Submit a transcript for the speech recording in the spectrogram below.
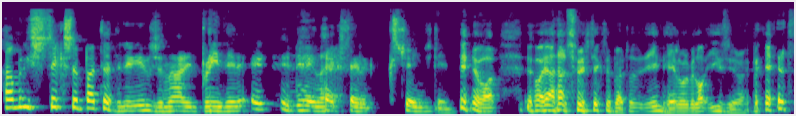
How many sticks of butter did you use in that breathing, in- inhale, exhale, exchanged in? you know what? If I had some sticks of butter, the inhale would be a lot easier, I bet.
